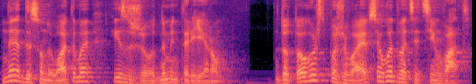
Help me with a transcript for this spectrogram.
не дисонуватиме із жодним інтер'єром. До того ж, споживає всього 27 Вт.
